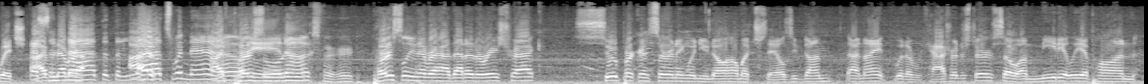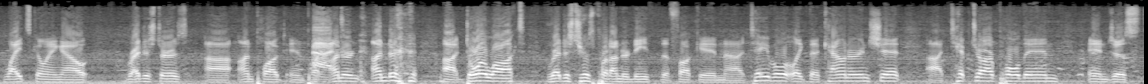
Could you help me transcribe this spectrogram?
Which That's I've never. night that the I- lights went I out personally, in Oxford. personally never had that at a racetrack. Super concerning when you know how much sales you've done that night with a cash register. So immediately upon lights going out, registers uh, unplugged and put under under uh, door locked. Registers put underneath the fucking uh, table, like the counter and shit. Uh, tip jar pulled in and just.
